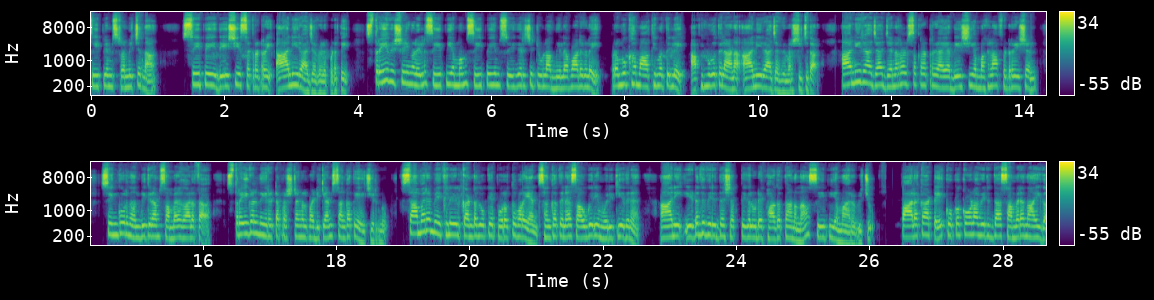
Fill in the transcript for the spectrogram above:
സി പി എം ശ്രമിച്ചെന്ന് സി പി ഐ ദേശീയ സെക്രട്ടറി ആനി രാജ വെളിപ്പെടുത്തി. സ്ത്രീ വിഷയങ്ങളിൽ സി പി എമ്മും സി പി ഐയും സ്വീകരിച്ചിട്ടുള്ള നിലപാടുകളെ പ്രമുഖ മാധ്യമത്തിലെ അഭിമുഖത്തിലാണ് ആനി രാജ വിമർശിച്ചത്. ആനി രാജ ജനറൽ സെക്രട്ടറിയായ ദേശീയ മഹിളാ ഫെഡറേഷൻ സിംഗൂർ നന്ദിഗ്രാം സമരകാലത്ത് സ്ത്രീകൾ നേരിട്ട പ്രശ്നങ്ങൾ പഠിക്കാൻ സംഘത്തെ അയച്ചിരുന്നു. സമരമേഖലയിൽ കണ്ടതൊക്കെ പുറത്തു പറയാൻ സംഘത്തിന് സൗകര്യമൊരുക്കിയതിന് ആനി ഇടതുവിരുദ്ധ ശക്തികളുടെ ഭാഗത്താണെന്ന് സി ആരോപിച്ചു. പാലക്കാട്ടെ കൊക്കക്കോള വിരുദ്ധ സമരനായിക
